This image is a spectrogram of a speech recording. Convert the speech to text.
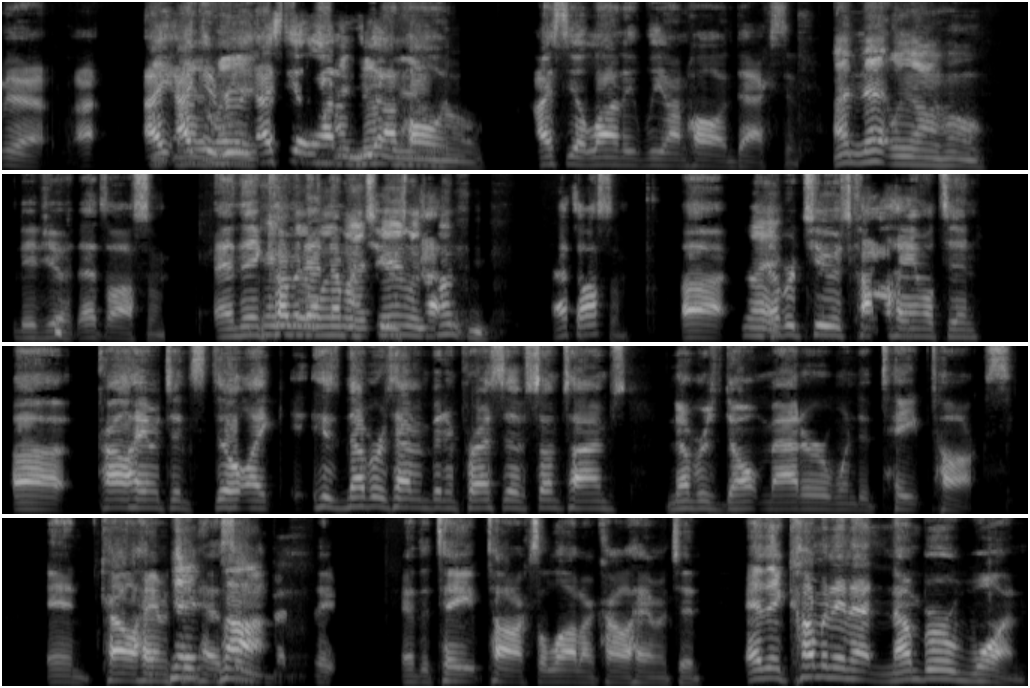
Yeah, I, I, I can really, I see a lot of know Leon Hall. and- Hall. I see a lot of Leon Hall and Daxton. I met Leon Hall. Did you? That's awesome. And then coming at number two, is Kyle- that's awesome. Uh, number two is Kyle Hamilton. Uh, Kyle Hamilton still like his numbers haven't been impressive. Sometimes numbers don't matter when the tape talks, and Kyle Hamilton tape has some of the best tape, and the tape talks a lot on Kyle Hamilton. And then coming in at number one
